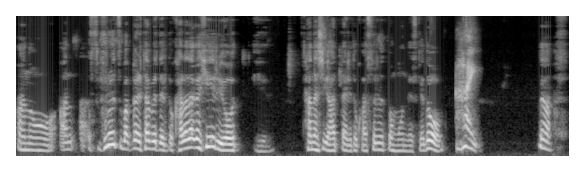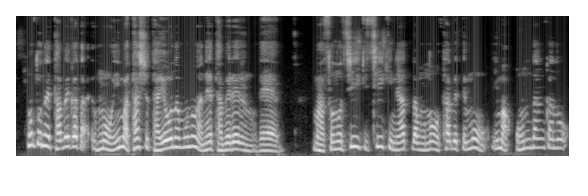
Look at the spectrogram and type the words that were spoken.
あのあ、フルーツばっかり食べてると体が冷えるよっていう話があったりとかすると思うんですけど。はい。だから、本当ね、食べ方、もう今多種多様なものがね、食べれるので、まあその地域地域に合ったものを食べても、今温暖化の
